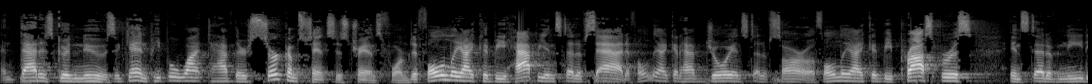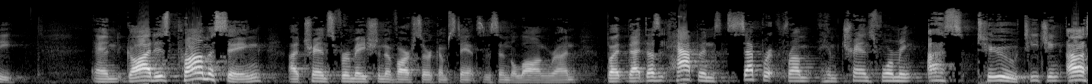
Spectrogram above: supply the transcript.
And that is good news. Again, people want to have their circumstances transformed. If only I could be happy instead of sad. If only I could have joy instead of sorrow. If only I could be prosperous instead of needy. And God is promising a transformation of our circumstances in the long run, but that doesn't happen separate from Him transforming us too, teaching us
